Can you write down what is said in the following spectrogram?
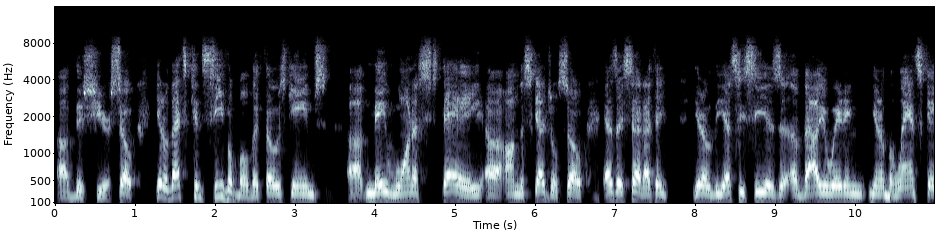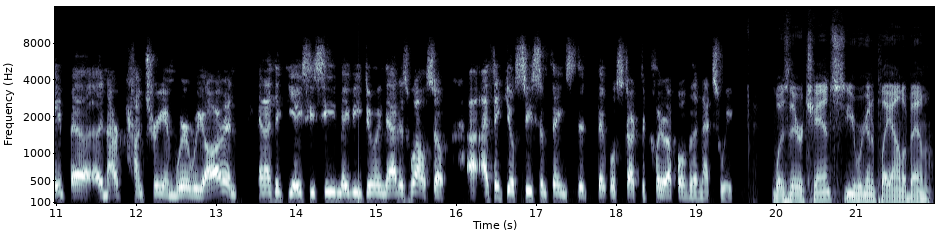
uh, this year. So you know, that's conceivable that those games uh, may want to stay uh, on the schedule. So as I said, I think you know the SEC is evaluating you know the landscape uh, in our country and where we are, and and I think the ACC may be doing that as well. So uh, I think you'll see some things that that will start to clear up over the next week. Was there a chance you were going to play Alabama?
